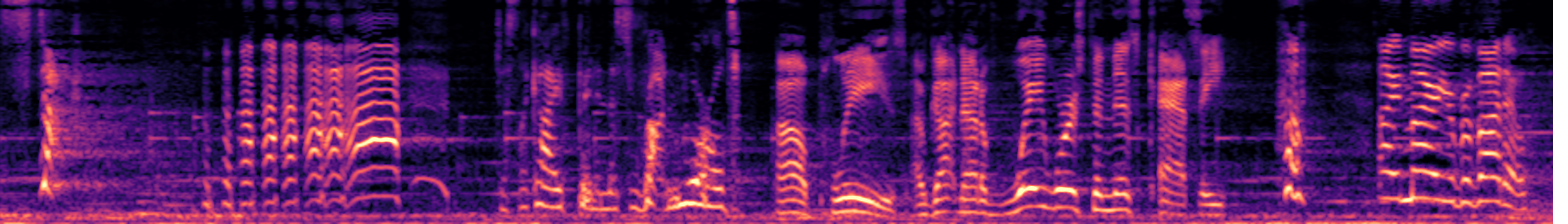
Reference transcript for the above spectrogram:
Stuck! Just like I've been in this rotten world. Oh, please. I've gotten out of way worse than this, Cassie. Huh. I admire your bravado.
